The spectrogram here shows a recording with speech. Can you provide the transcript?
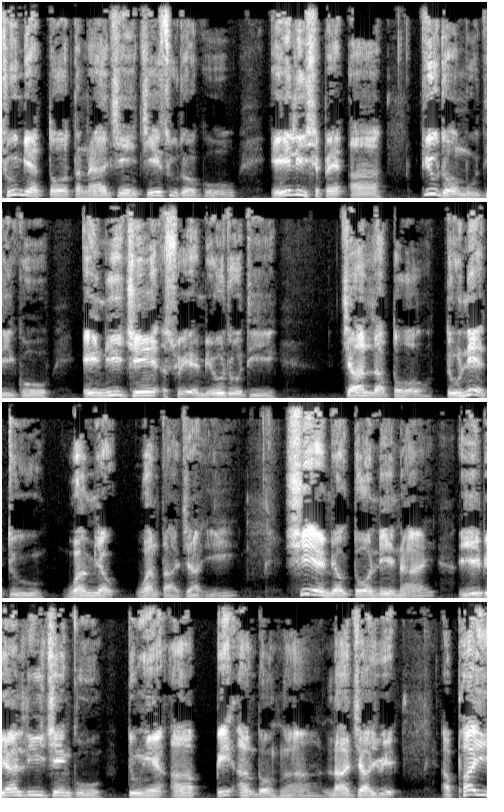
ထူးမြတ်သော သနားခြင်းကျေးဇူးတော်ကို ဧလိရှဗက်အား ပြုတော်မူသည်ကို အိမ်နီးချင်း အဆွေအမျိုးတို့သည် ကြားလတ်သော်၊သူနှင့်အတူ ဝမ်းမြောက်ဝမ်းသာကြ၏။ရှစ်ရက်မြောက်သောနေ့၌အရေဖျားလှီးခြင်းကို သူငယ်အား ပေးအံ့သောငှါ လာကြ၍၊အဘ၏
